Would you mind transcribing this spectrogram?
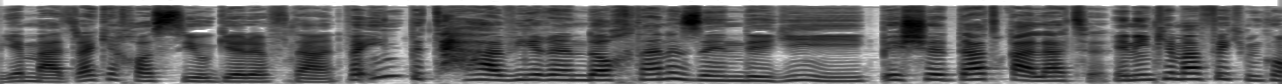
یه مدرک خاصی رو گرفتن. و این به تعویق انداختن زندگی به شدت غلطه. یعنی اینکه من فکر می‌کنم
